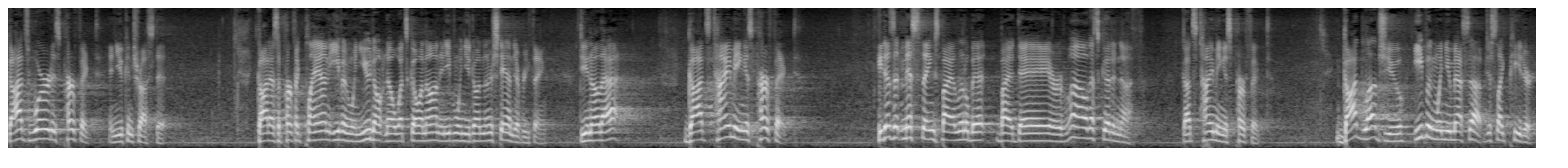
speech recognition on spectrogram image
God's word is perfect and you can trust it. God has a perfect plan even when you don't know what's going on and even when you don't understand everything. Do you know that? God's timing is perfect. He doesn't miss things by a little bit, by a day, or, well, that's good enough. God's timing is perfect. God loves you even when you mess up, just like Peter.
